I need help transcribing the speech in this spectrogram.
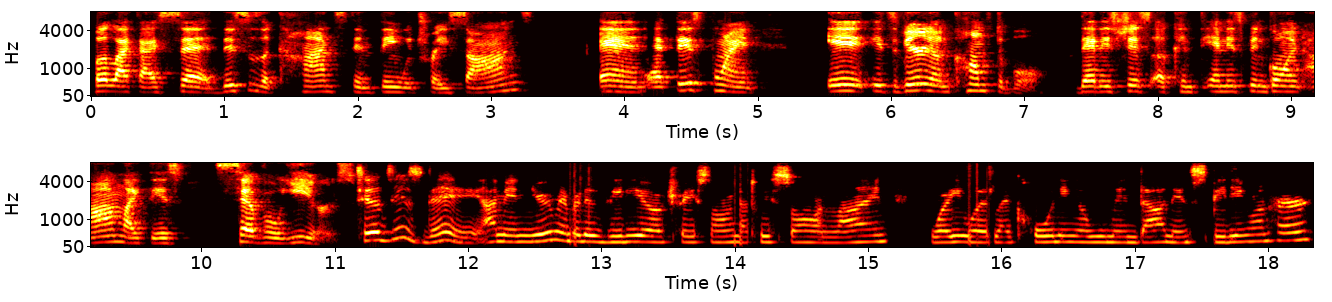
But like I said, this is a constant thing with Trey Songz. And at this point, it, it's very uncomfortable that it's just a and it's been going on like this several years till this day. I mean, you remember the video of Trey Songz that we saw online where he was like holding a woman down and spitting on her.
